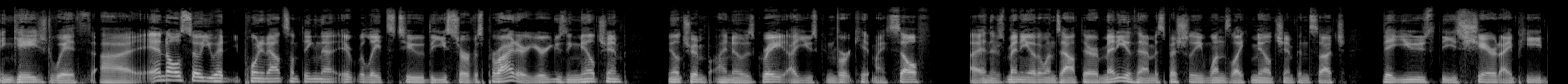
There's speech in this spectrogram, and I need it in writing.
engaged with. Uh, and also, you had pointed out something that it relates to the service provider. You're using Mailchimp. Mailchimp, I know, is great. I use ConvertKit myself uh, and there's many other ones out there. Many of them, especially ones like Mailchimp and such, they use these shared IP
